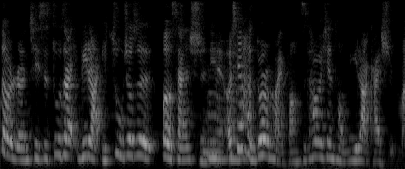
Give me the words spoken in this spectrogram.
的人其实住在 villa 一住就是二三十年，嗯而且很多人买房子他会先从 villa 开始买。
